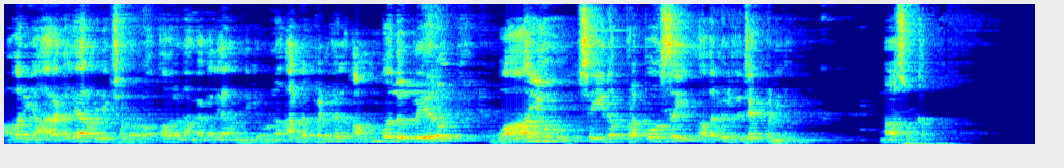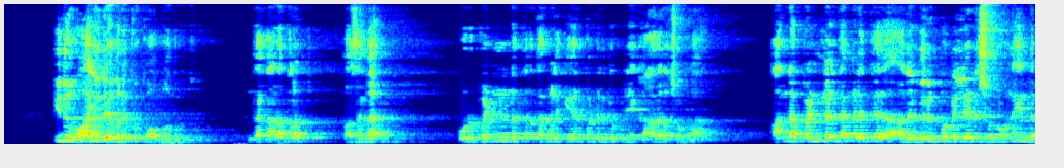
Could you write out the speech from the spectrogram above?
அவர் யாரை கல்யாணம் பண்ணிக்க சொல்றாரோ அவரை நாங்கள் கல்யாணம் பண்ணிக்கணும்னு அந்த பெண்கள் ஐம்பது பேரும் வாயு செய்த ப்ரப்போஸை அவர்கள் ரிஜெக்ட் பண்ணினாங்க நாசுக்கா இது வாயுதேவனுக்கு கோபம். போகும் இந்த காலத்தில் பசங்க ஒரு பெண்ணிடத்தில் தங்களுக்கு ஏற்பட்டிருக்கக்கூடிய காதலை சொல்றா அந்த பெண்கள் தங்களுக்கு அது விருப்பம் இல்லைன்னு சொன்னோடனே இந்த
